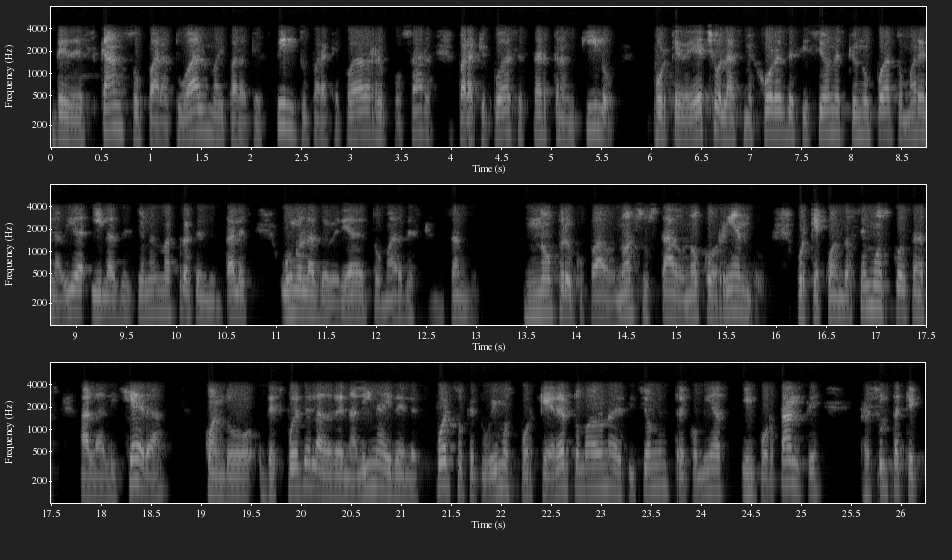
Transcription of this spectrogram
de descanso para tu alma y para tu espíritu, para que puedas reposar, para que puedas estar tranquilo, porque de hecho las mejores decisiones que uno pueda tomar en la vida y las decisiones más trascendentales, uno las debería de tomar descansando, no preocupado, no asustado, no corriendo, porque cuando hacemos cosas a la ligera, cuando después de la adrenalina y del esfuerzo que tuvimos por querer tomar una decisión, entre comillas, importante, resulta que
